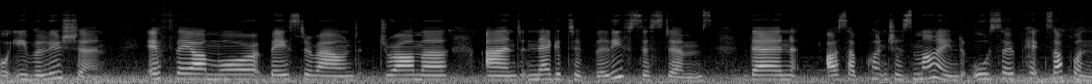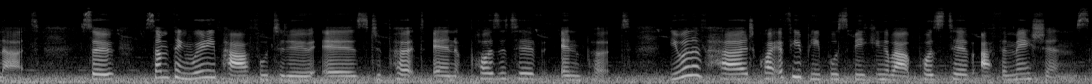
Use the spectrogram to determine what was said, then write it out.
or evolution. If they are more based around drama and negative belief systems, then our subconscious mind also picks up on that. So Something really powerful to do is to put in positive input. You will have heard quite a few people speaking about positive affirmations.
